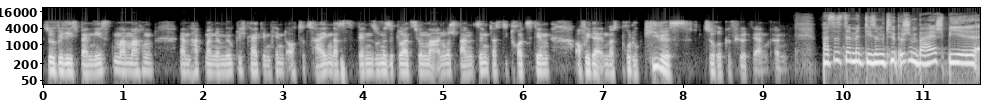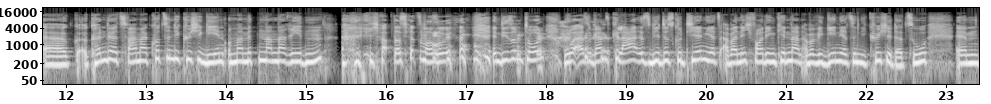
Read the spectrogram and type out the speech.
so will ich es beim nächsten Mal machen, dann hat man eine Möglichkeit, dem Kind auch zu zeigen, dass wenn so eine Situation mal angespannt sind, dass die trotzdem auch wieder in was Produktives zurückgeführt werden können. Was ist denn mit diesem typischen Beispiel? Äh, können wir zweimal kurz in die Küche gehen und mal miteinander reden? Ich habe das jetzt mal so in diesem Ton, wo also ganz klar ist, wir diskutieren jetzt aber nicht vor den Kindern, aber wir gehen jetzt in die Küche dazu. Ähm,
